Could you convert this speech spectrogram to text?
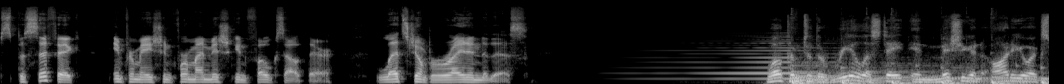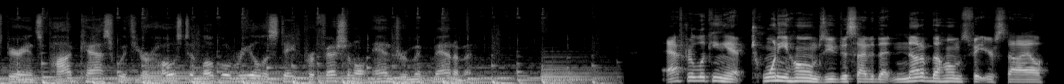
specific information for my Michigan folks out there. Let's jump right into this. Welcome to the Real Estate in Michigan Audio Experience podcast with your host and local real estate professional, Andrew McManamon. After looking at 20 homes, you've decided that none of the homes fit your style,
